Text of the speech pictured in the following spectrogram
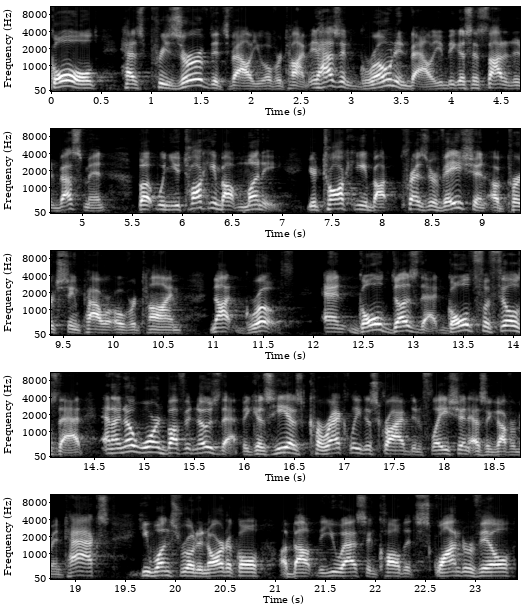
Gold has preserved its value over time. It hasn't grown in value because it's not an investment. But when you're talking about money, you're talking about preservation of purchasing power over time, not growth. And gold does that. Gold fulfills that. And I know Warren Buffett knows that because he has correctly described inflation as a government tax. He once wrote an article about the U.S. and called it Squanderville,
